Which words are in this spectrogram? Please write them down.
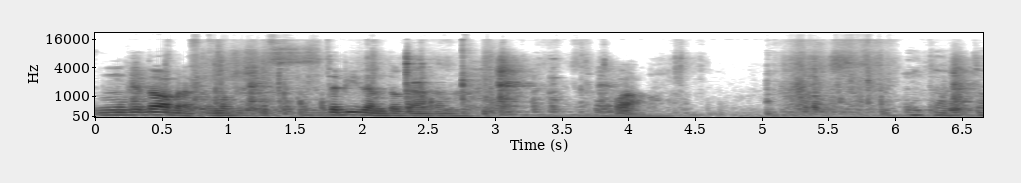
I mówię, dobra, to może się z, z debilem dogadam. Wow. I tak to.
